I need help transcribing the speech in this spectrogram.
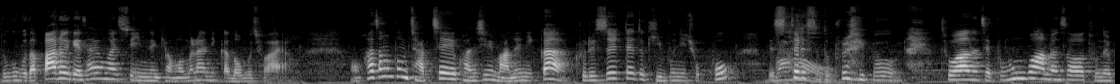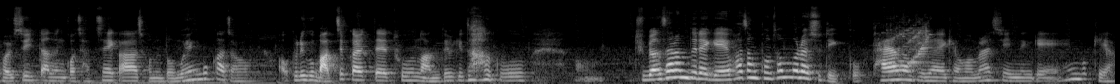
누구보다 빠르게 사용할 수 있는 경험을 하니까 너무 좋아요. 어, 화장품 자체에 관심이 많으니까 글을 쓸 때도 기분이 좋고 스트레스도 풀리고 좋아하는 제품 홍보하면서 돈을 벌 수 있다는 것 자체가 저는 너무 행복하죠. 어, 그리고 맛집 갈 때 돈 안 들기도 하고 어, 주변 사람들에게 화장품 선물할 수도 있고 다양한 분야의 경험을 할 수 있는 게 행복해요.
